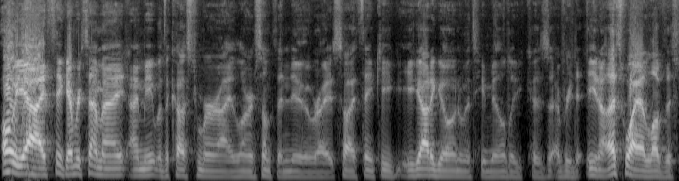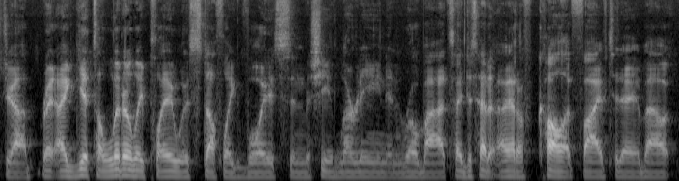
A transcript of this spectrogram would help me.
oh yeah, I think every time I, I meet with a customer, I learn something new, right? So I think you, you got to go in with humility because every day, you know, that's why I love this job, right? I get to literally play with stuff like voice and machine learning and robots. I just had a, I had a call at five today about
